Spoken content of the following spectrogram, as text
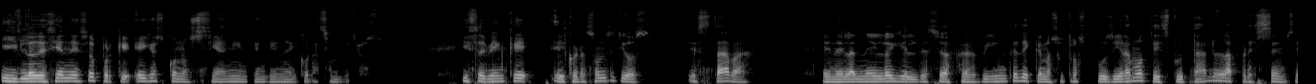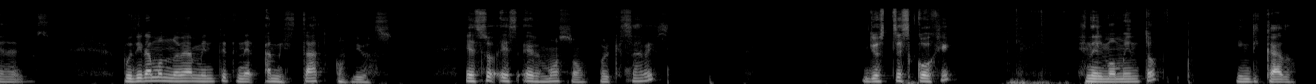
Y lo decían eso porque ellos conocían y entendían el corazón de Dios. Y sabían que el corazón de Dios estaba en el anhelo y el deseo ferviente de que nosotros pudiéramos disfrutar la presencia de Dios, pudiéramos nuevamente tener amistad con Dios, eso es hermoso, porque, ¿sabes? Dios te escoge en el momento indicado.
